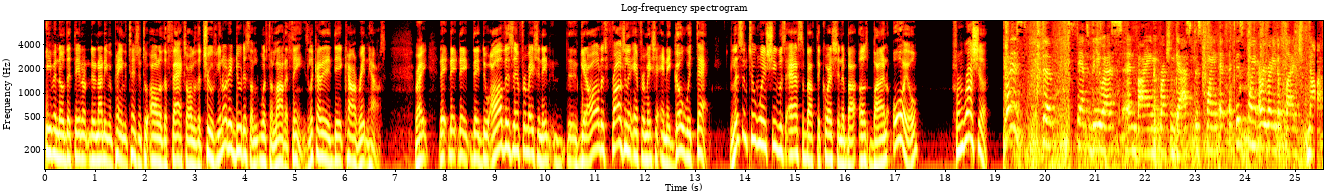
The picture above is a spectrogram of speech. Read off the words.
Even though that they don't, they're not even paying attention to all of the facts, all of the truth. You know, they do this with a lot of things. Look how they did Kyle Rittenhouse, right? They, they, they, they do all this information. They, they get all this fraudulent information and they go with that. Listen to when she was asked about the question about us buying oil from Russia. What is the stance of the U.S. and buying Russian gas at this point? At, at this point, are we ready to pledge not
